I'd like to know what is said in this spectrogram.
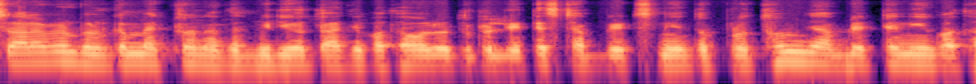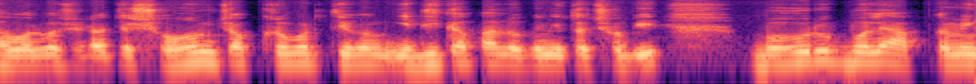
সালাম welcome back to another video তো আজকে কথা বলব দুটো লেটেস্ট আপডেটস নিয়ে। তো প্রথম যে আপডেটটা নিয়ে কথা বলব সেটা হচ্ছে সোহম চক্রবর্তী এবং ইদিকা পাল অভিনীত ছবি বহুরূপ বলে আপকামিং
